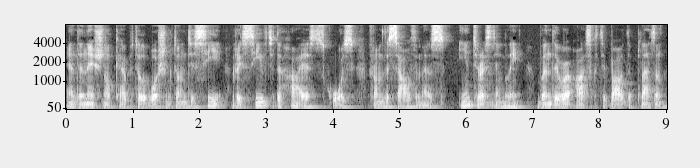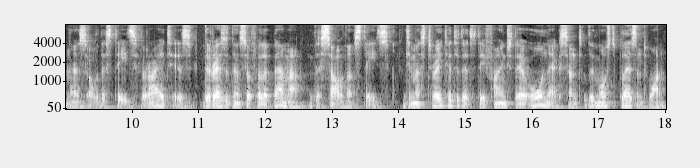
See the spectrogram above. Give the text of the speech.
and the national capital Washington DC received the highest scores from the Southerners. Interestingly, when they were asked about the pleasantness of the state's varieties, the residents of Alabama, the southern states, demonstrated that they find their own accent the most pleasant one,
